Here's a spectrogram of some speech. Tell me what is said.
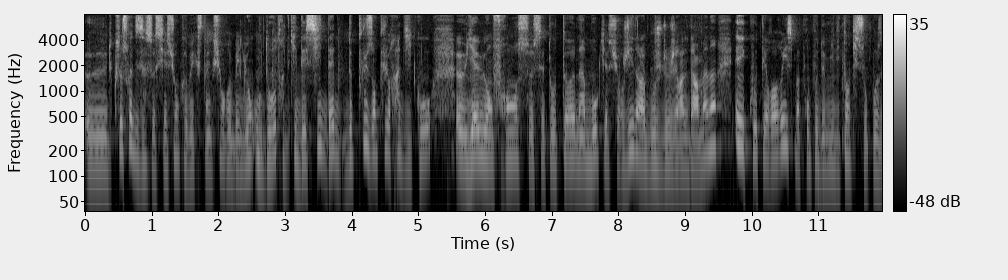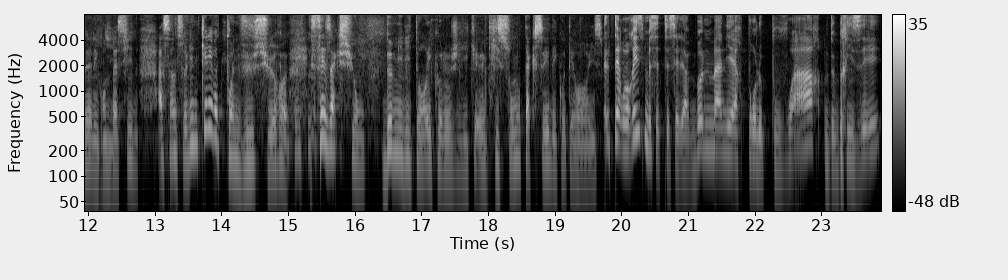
que ce soit des associations comme Extinction Rebellion ou d'autres, qui décident d'être de plus en plus radicaux. il y a eu en France cet automne un mot qui a surgi dans la bouche de Gérald Darmanin, écoterrorisme, à propos de militants qui s'opposaient à des grandes bassines à Sainte-Soline. Quel est votre point de vue sur ces actions de militants écologiques euh, qui sont taxés d'écoterrorisme Le terrorisme, c'est la bonne manière pour le pouvoir de briser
